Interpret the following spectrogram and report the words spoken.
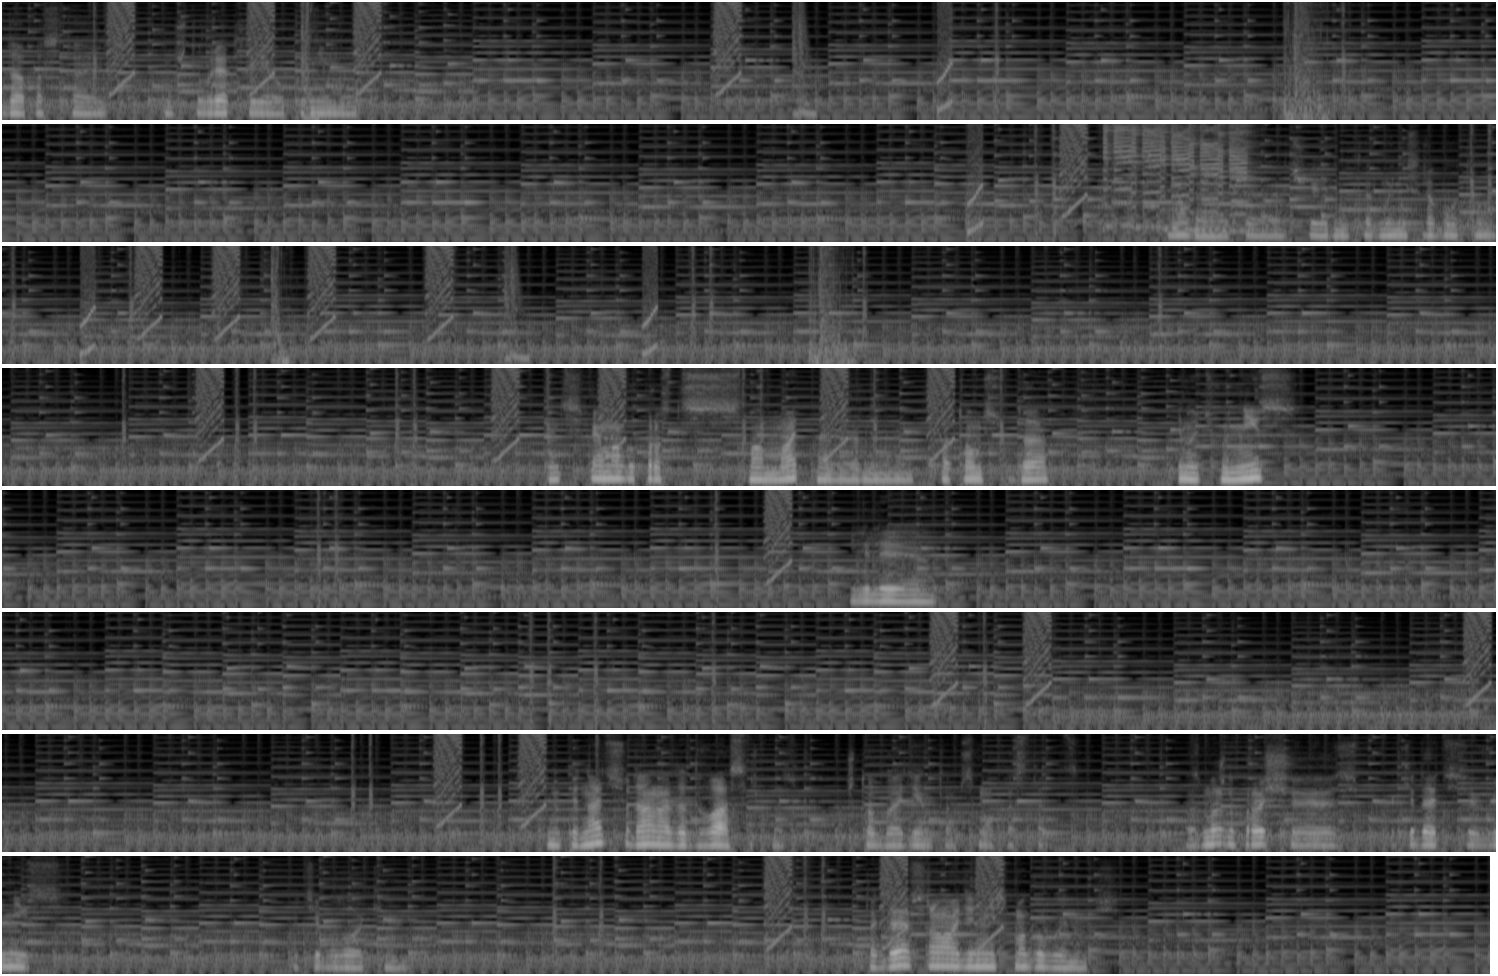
туда поставить, потому что вряд ли я его подниму. Сработало. В принципе, я могу просто сломать, наверное, потом сюда кинуть вниз. Или... Ну, пинать сюда надо два сразу, чтобы один там смог остаться. Возможно, проще покидать вниз эти блоки. Тогда я все равно один не смогу вынуть.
